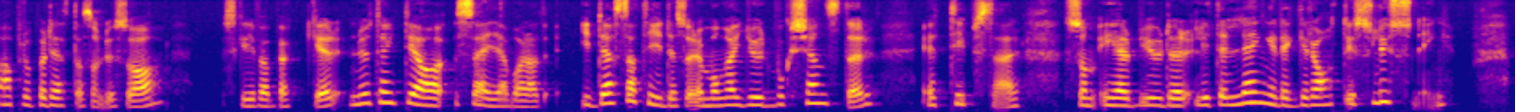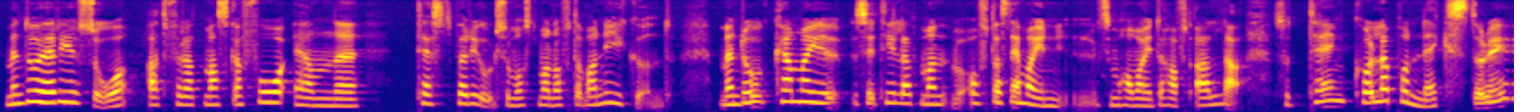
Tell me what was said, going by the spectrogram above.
apropå detta som du sa, skriva böcker. Nu tänkte jag säga bara att i dessa tider så är det många ljudbokstjänster, ett tips här, som erbjuder lite längre gratislyssning. Men då är det ju så att för att man ska få en eh, testperiod så måste man ofta vara ny kund. Men då kan man ju se till att man, oftast är man ju, liksom, har man ju inte haft alla. Så tänk, kolla på Nextory,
